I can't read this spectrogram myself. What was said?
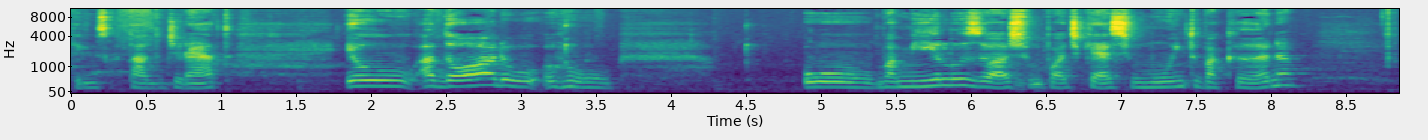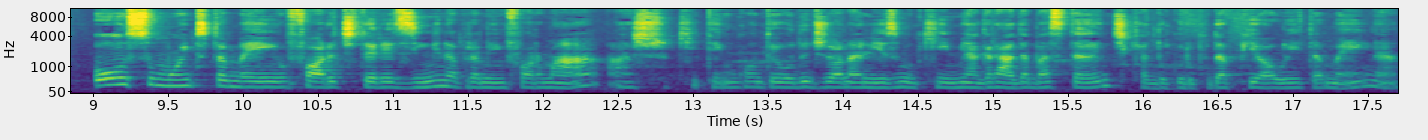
tenho escutado direto. Eu adoro o, o Mamilos, eu acho um podcast muito bacana. Ouço muito também o Fórum de Teresina para me informar. Acho que tem um conteúdo de jornalismo que me agrada bastante, que é do grupo da Piauí também, né?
